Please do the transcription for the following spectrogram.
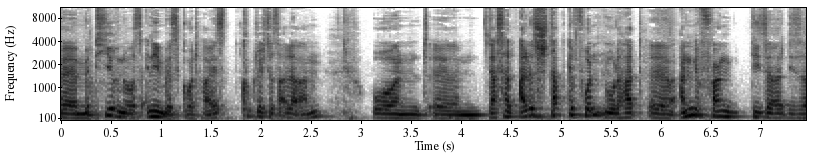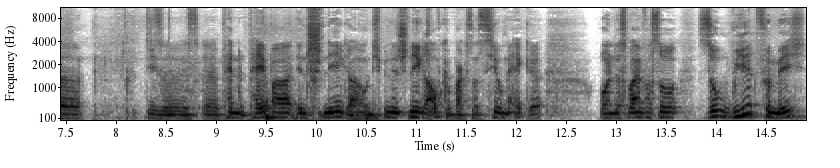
äh, mit Tieren aus Anime Squad heißt. Guckt euch das alle an. Und ähm, das hat alles stattgefunden oder hat äh, angefangen, dieser, dieser, dieses äh, Pen and Paper in Schneeger. Und ich bin in Schneeger aufgewachsen, das ist hier um die Ecke. Und es war einfach so, so weird für mich,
